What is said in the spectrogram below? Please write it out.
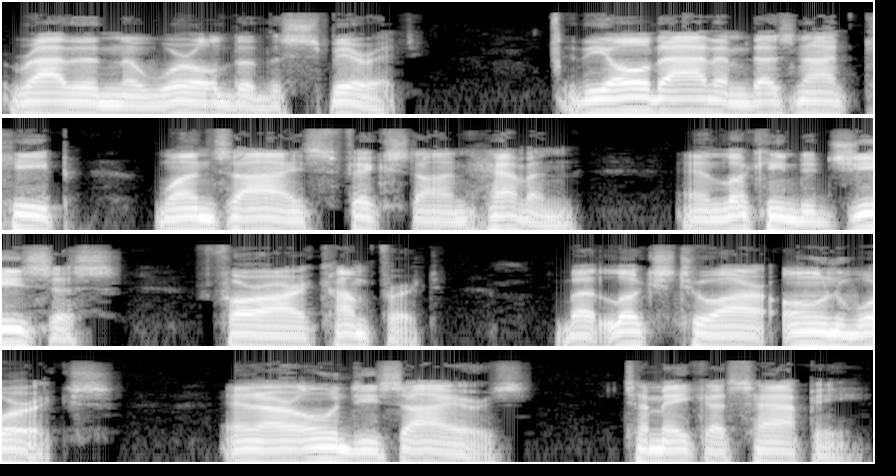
rather than the world of the spirit. The old Adam does not keep one's eyes fixed on heaven and looking to Jesus for our comfort, but looks to our own works and our own desires to make us happy.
